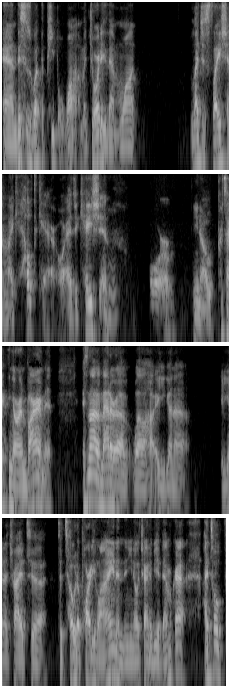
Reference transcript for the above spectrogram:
And this is what the people want. A majority of them want legislation like healthcare or education mm-hmm. or you know, protecting our environment. It's not a matter of, well, how are you gonna are you gonna try to to toe the party line and, you know try to be a Democrat? I told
